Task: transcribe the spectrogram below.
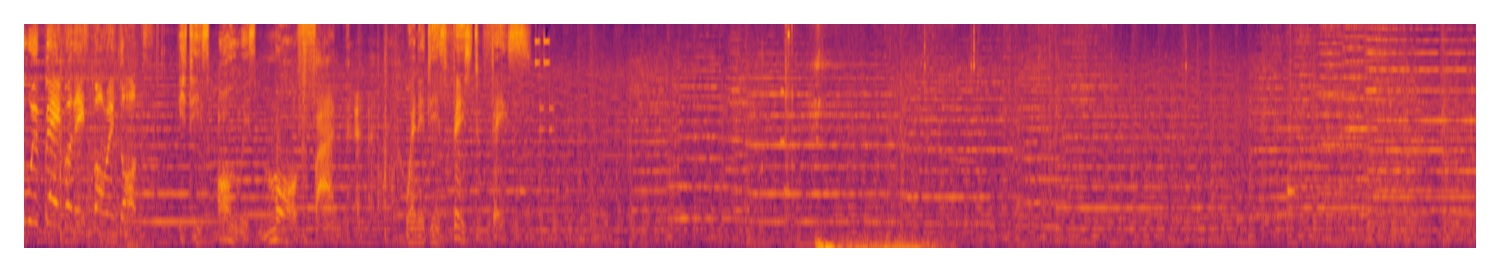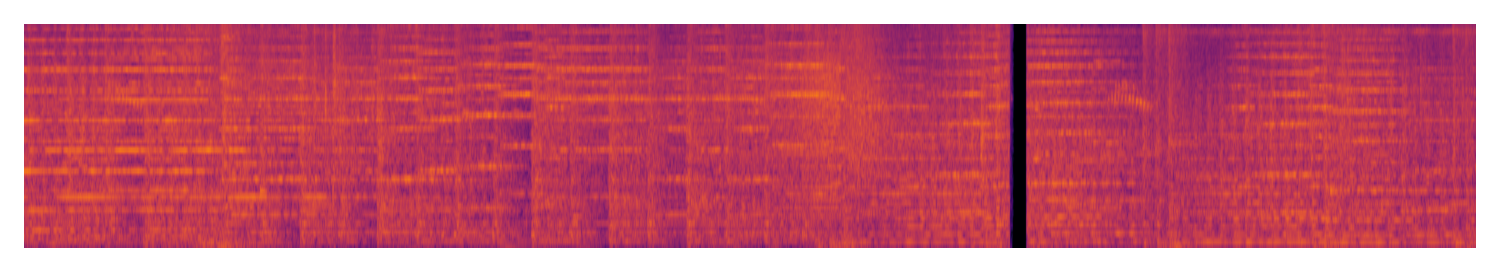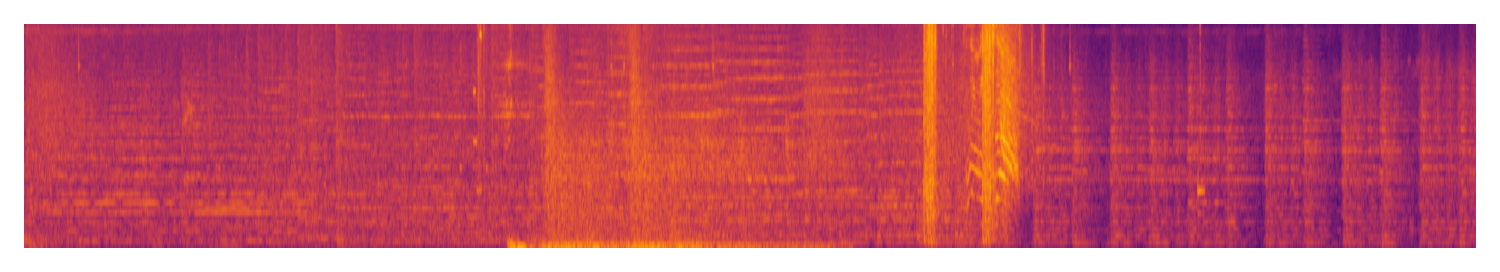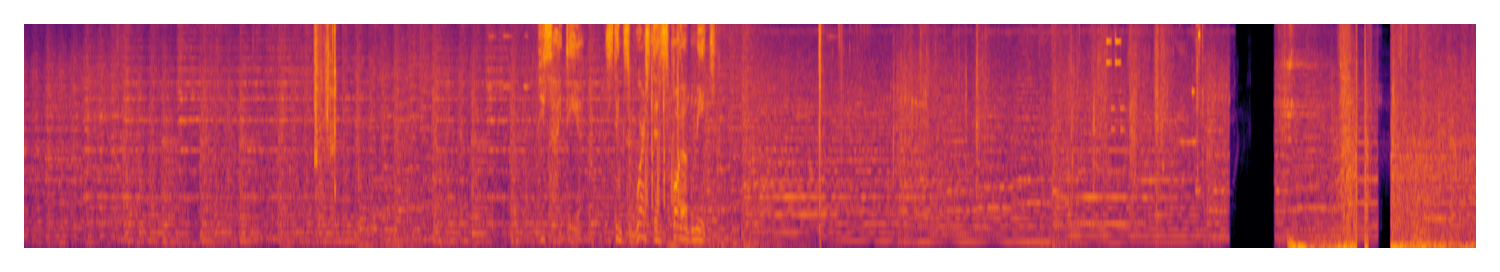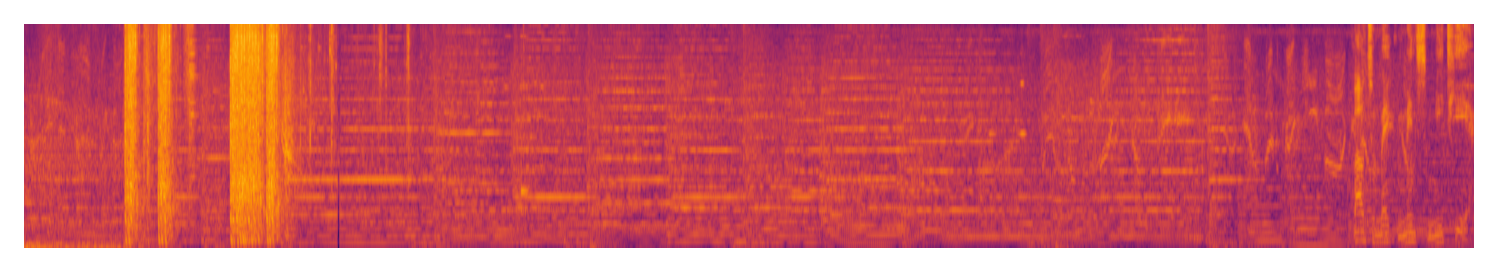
Will pay for these foreign dogs! It is always more fun when it is face to face. Worse than spoiled meat. About to make mince meat here.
